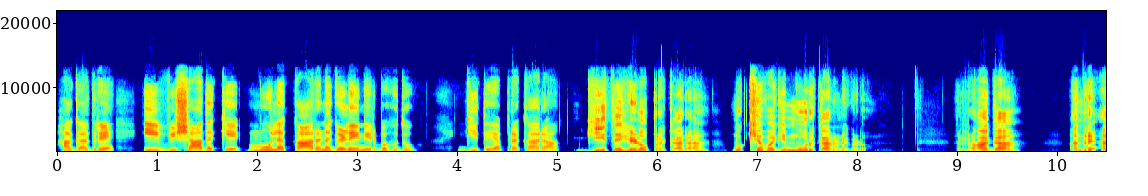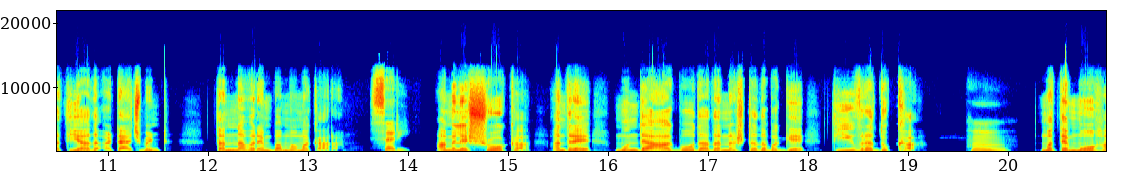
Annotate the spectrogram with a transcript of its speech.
ಹಾಗಾದ್ರೆ ಈ ವಿಷಾದಕ್ಕೆ ಮೂಲ ಕಾರಣಗಳೇನಿರಬಹುದು? ಗೀತೆಯ ಪ್ರಕಾರ? ಗೀತೆ ಹೇಳೋ ಪ್ರಕಾರ ಮುಖ್ಯವಾಗಿ ಮೂರು ಕಾರಣಗಳು. ರಾಗ ಅಂದ್ರೆ ಅತಿಯಾದ ಅಟ್ಯಾಚ್ಮೆಂಟ್ ತನ್ನವರೆಂಬ ಮಮಕಾರ. ಸರಿ. ಆಮೇಲೆ ಶೋಕ ಅಂದ್ರೆ ಮುಂದೆ ಆಗ್ಬೋದಾದ ನಷ್ಟದ ಬಗ್ಗೆ ತೀವ್ರ ದುಃಖ. ಹ್ಮ್. ಮತ್ತೆ ಮೋಹ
